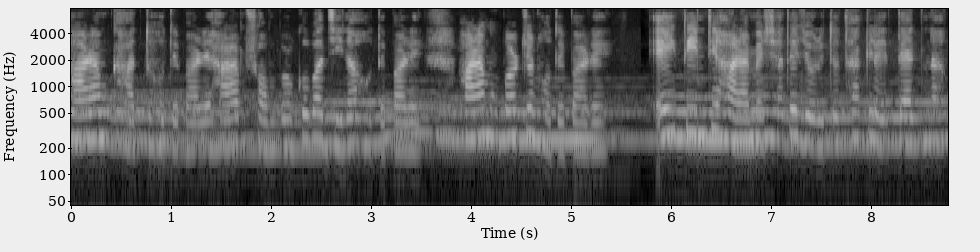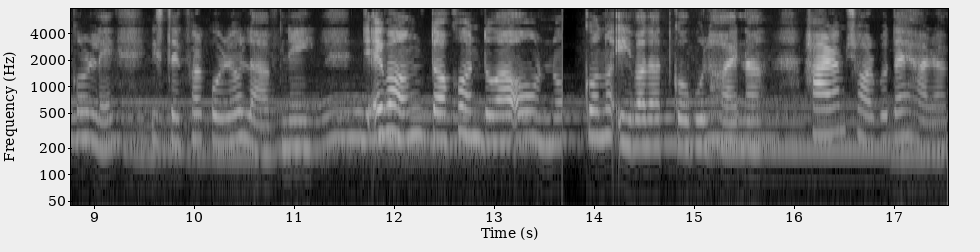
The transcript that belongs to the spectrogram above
হারাম খাদ্য হতে পারে, হারাম সম্পর্ক বা জিনা হতে পারে, হারাম উপার্জন হতে পারে। এই তিনটি হারামের সাথে জড়িত থাকলে ত্যাগ না করলে ইস্তেগফার করেও লাভ নেই। এবং তখন দোয়া ও অন্য কোনো ইবাদত কবুল হয় না। হারাম সর্বদাই হারাম,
